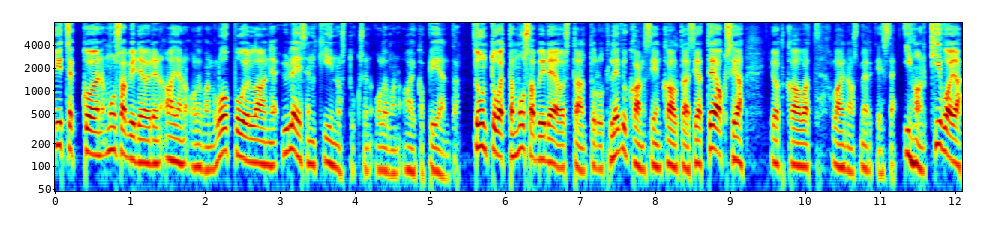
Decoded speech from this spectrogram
Itse koen musavideoiden ajan olevan lopuillaan ja yleisen kiinnostuksen olevan aika pientä. Tuntuu, että musavideoista on tullut levykansien kaltaisia teoksia, jotka ovat lainausmerkeissä ihan kivoja,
